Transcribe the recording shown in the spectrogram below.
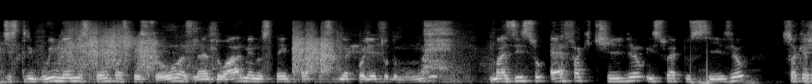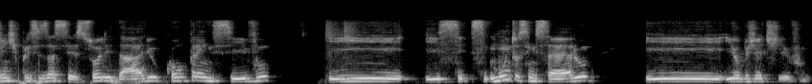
distribuir menos tempo às pessoas, né, doar menos tempo para conseguir acolher todo mundo. Mas isso é factível, isso é possível só que a gente precisa ser solidário, compreensivo e, e muito sincero e, e objetivo.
